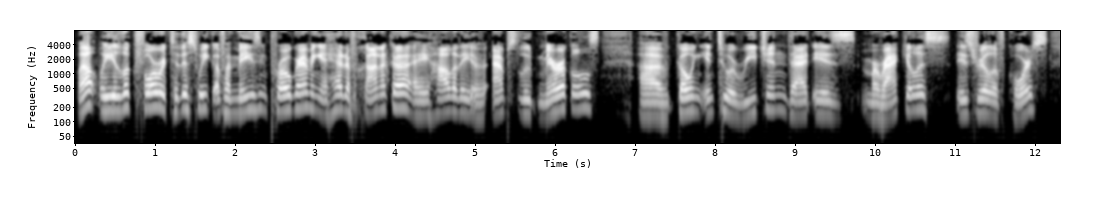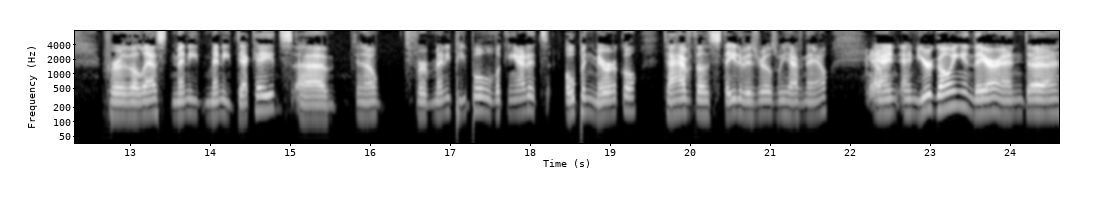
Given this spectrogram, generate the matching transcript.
Well, we look forward to this week of amazing programming ahead of Hanukkah, a holiday of absolute miracles, uh, going into a region that is miraculous. Israel, of course, for the last many, many decades. Uh, you know, for many people looking at it, open miracle to have the state of Israel as we have now. And and you're going in there and uh,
